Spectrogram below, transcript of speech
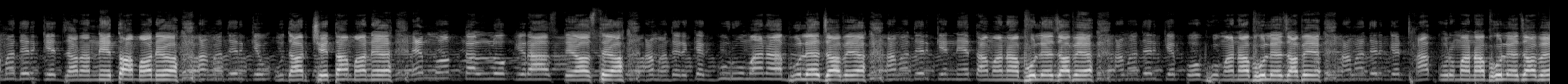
আমাদেরকে যারা নেতা মানে আমাদেরকে উদার চেতা মানে মক্কার লোকেরা আস্তে আস্তে আমাদেরকে গুরু মানা ভুলে যাবে, আমাদেরকে নেতা মানা ভুলে যাবে, আমাদেরকে প্রভু মানা ভুলে যাবে, আমাদেরকে ঠাকুর মানা ভুলে যাবে।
